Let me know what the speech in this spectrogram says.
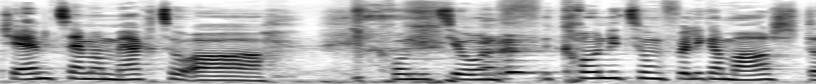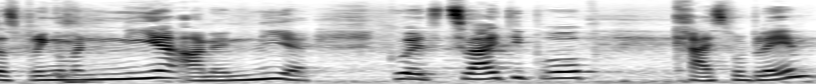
Jam zusammen und merkt so, ah, Kondition, Kondition völlig am Arsch, das bringen wir nie an, nie. Gut, zweite Probe, kein Problem.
